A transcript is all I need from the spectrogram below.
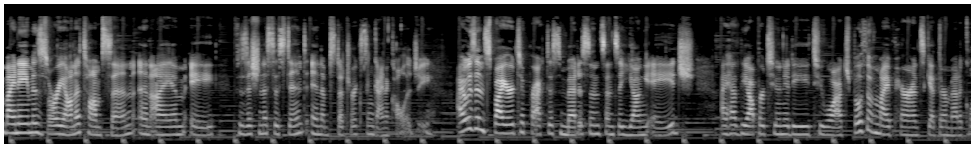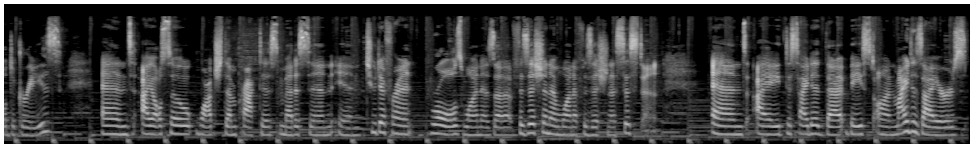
My name is Zoryana Thompson, and I am a physician assistant in obstetrics and gynecology. I was inspired to practice medicine since a young age. I had the opportunity to watch both of my parents get their medical degrees, and I also watched them practice medicine in two different roles one as a physician and one a physician assistant. And I decided that based on my desires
